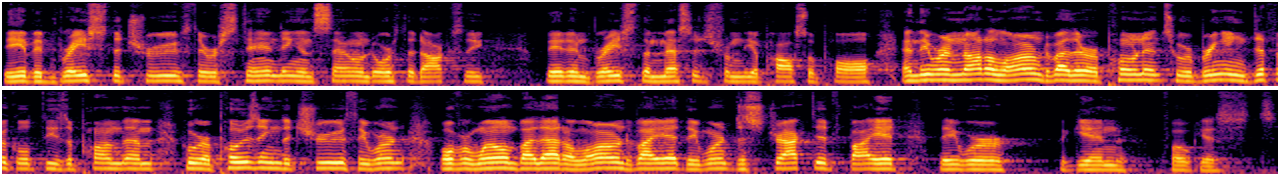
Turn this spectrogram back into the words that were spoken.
They have embraced the truth. They were standing in sound orthodoxy. They had embraced the message from the Apostle Paul, and they were not alarmed by their opponents who were bringing difficulties upon them, who were opposing the truth. They weren't overwhelmed by that, alarmed by it. They weren't distracted by it. They were, again, focused.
